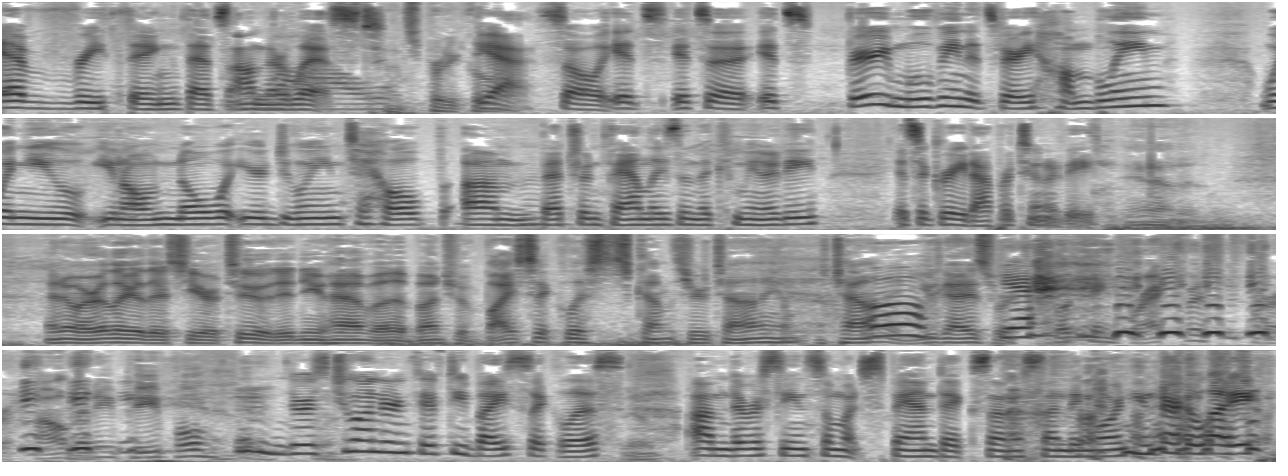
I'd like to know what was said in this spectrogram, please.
everything that's on their list. That's pretty cool. Yeah, so it's it's a it's very moving. It's very humbling when you you know know what you're doing to help um, veteran families in the community. It's a great opportunity. yeah. I know earlier this year, too, didn't you have a bunch of bicyclists come through town? town Oh, and you guys were yeah. cooking breakfast for how many people? There's 250 bicyclists. I've never seen so much spandex on a Sunday morning in our life.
